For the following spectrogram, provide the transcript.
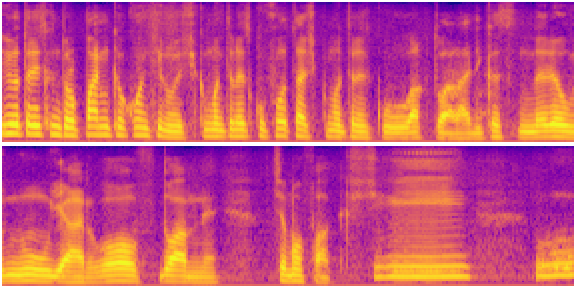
eu trăiesc într-o panică continuă și când mă întâlnesc cu fosta și când mă întâlnesc cu actuala, adică sunt mereu, nu iar, of, doamne, ce mă fac. Și uh,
